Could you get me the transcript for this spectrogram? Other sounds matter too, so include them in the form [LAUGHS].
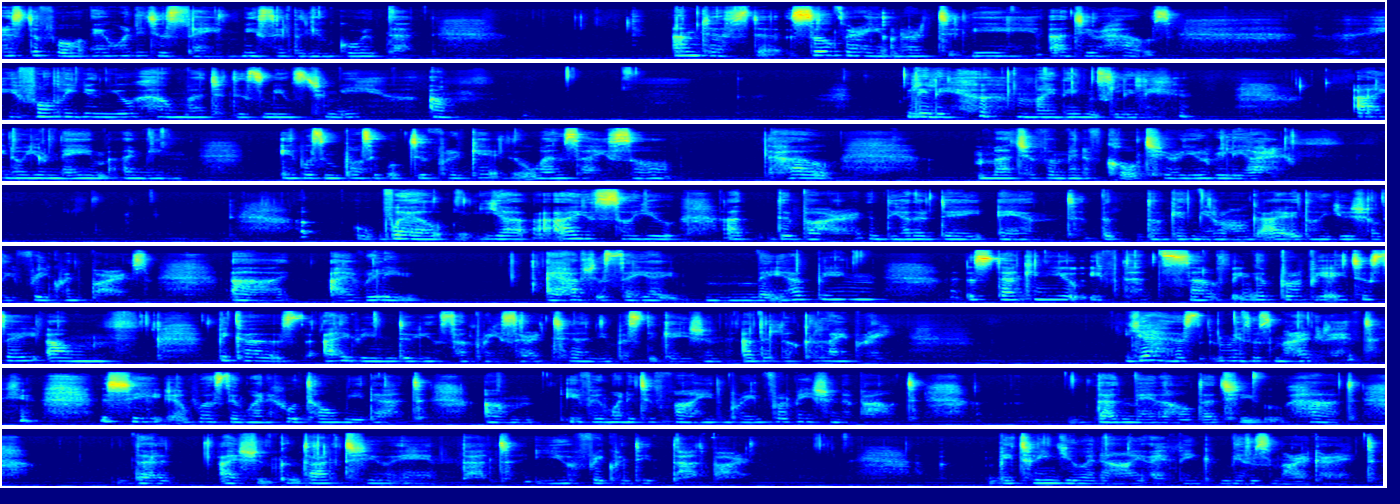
first of all, I wanted to say, Mr. DeLioncourt, that I'm just uh, so very honored to be at your house. If only you knew how much this means to me. Um, Lily, [LAUGHS] my name is Lily. I know your name. I mean, it was impossible to forget once I saw how much of a man of culture you really are. Well, yeah, I saw you at the bar the other day, and but don't get me wrong, I don't usually frequent bars. Uh, I really, I have to say, I may have been stuck in you if that's something appropriate to say. Um, because I've been doing some research and investigation at the local library. Yes, Mrs. Margaret. [LAUGHS] she was the one who told me that um, if I wanted to find more information about that medal that you had, that I should contact you and that you frequented that bar. Between you and I, I think Mrs. Margaret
